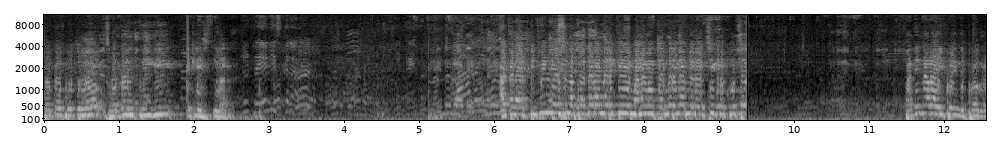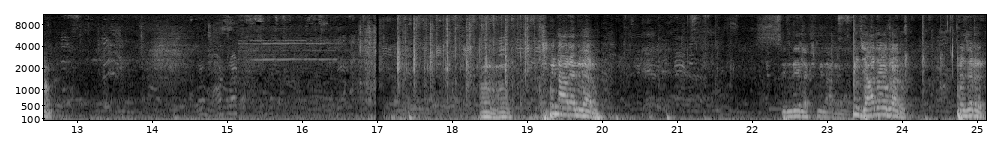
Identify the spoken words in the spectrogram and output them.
ఫోటో బూత్లో ఫోటోలు తీగి ఇట్లా ఇస్తున్నారు. అక్కడ టిఫిన్ చేసిన ప్రజలందరికీ మనం తొందరగా మీరు వచ్చి ఇక్కడ కూర్చో పదిన్నర అయిపోయింది ప్రోగ్రామ్ లక్ష్మీనారాయణ గారు. సింధి లక్ష్మీనారాయణ గారు. జాదవ్ గారు ట్రెజరర్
